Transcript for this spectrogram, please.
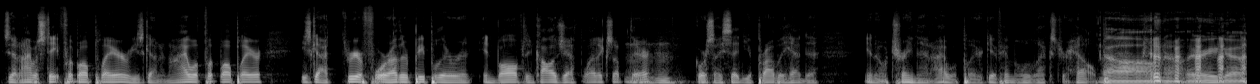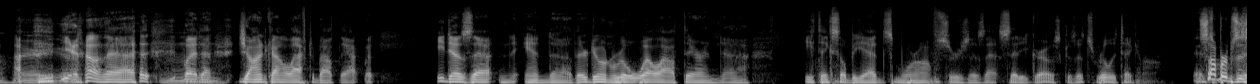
he's got an Iowa State football player. He's got an Iowa football player. He's got three or four other people that are involved in college athletics up there. Of course, I said you probably had to, you know, train that Iowa player, give him a little extra help. Oh no! There you go. There you go. you know that. But uh, John kind of laughed about that. But he does that, and and uh, they're doing real well out there, and uh, he thinks they'll be adding some more officers as that city grows because it's really taking off. It's- Suburbs is,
